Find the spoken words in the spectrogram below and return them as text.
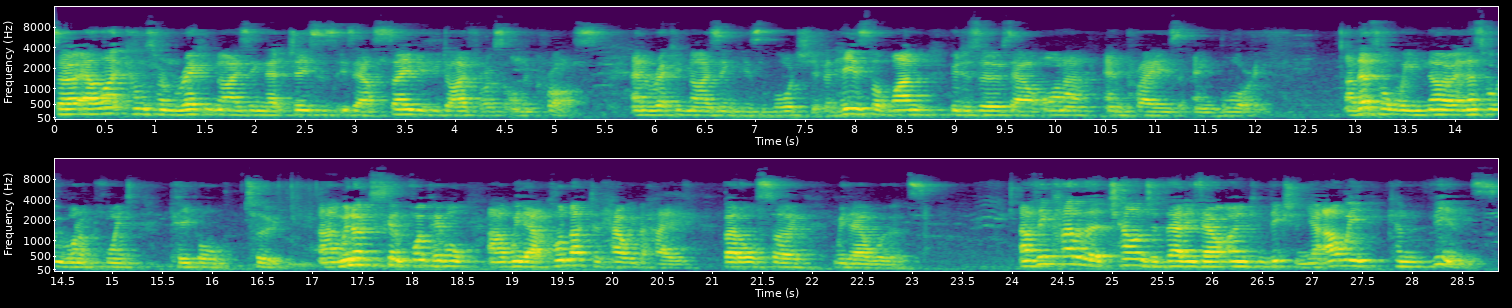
So, our light comes from recognizing that Jesus is our Saviour who died for us on the cross and recognizing his lordship. And he is the one who deserves our honour and praise and glory. Uh, that's what we know, and that's what we want to point people to. Uh, we're not just going to point people uh, with our conduct and how we behave, but also with our words. And I think part of the challenge of that is our own conviction. Yeah, are we convinced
